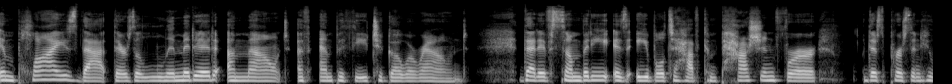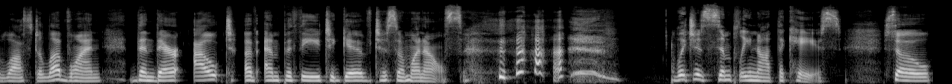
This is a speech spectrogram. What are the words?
implies that there's a limited amount of empathy to go around. That if somebody is able to have compassion for this person who lost a loved one, then they're out of empathy to give to someone else. Which is simply not the case. So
